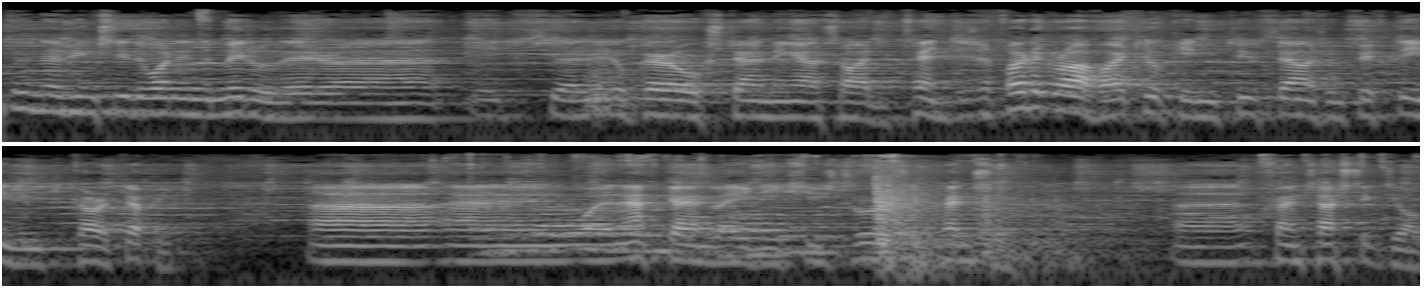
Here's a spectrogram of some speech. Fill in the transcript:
I don't know if you can see the one in the middle there. Uh, it's a little girl standing outside the tent. It's a photograph I took in 2015 in Karatepe. Uh, and an Afghan lady, she's drew it in pencil. Uh, fantastic job.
